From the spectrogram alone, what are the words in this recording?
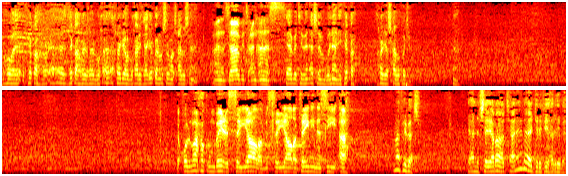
وهو ثقة ثقة أخرجه البخاري تعليقا ومسلم أصحاب السنة. عن ثابت عن أنس. ثابت بن أسلم البناني ثقة أخرج أصحاب الكتب. نعم. يقول ما حكم بيع السيارة بالسيارتين نسيئة؟ ما في بأس. لأن السيارات يعني لا يجري فيها الربا.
